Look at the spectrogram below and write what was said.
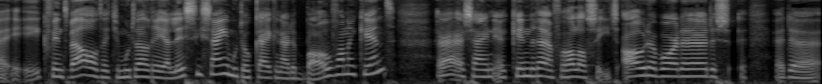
Uh, ik vind wel altijd, je moet wel realistisch zijn. Je moet ook kijken naar de bouw van een kind. Er zijn kinderen, en vooral als ze iets ouder worden, dus de,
